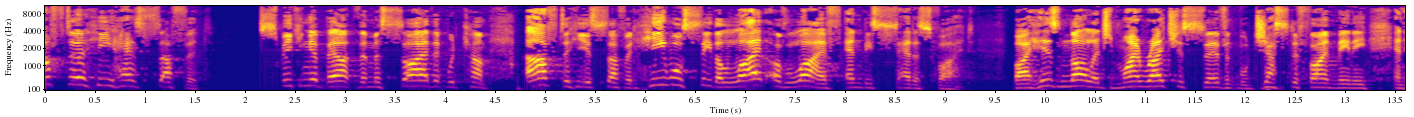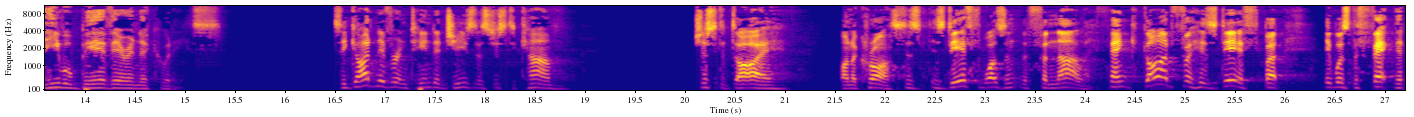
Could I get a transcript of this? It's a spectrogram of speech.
After he has suffered, speaking about the Messiah that would come, after he has suffered, he will see the light of life and be satisfied. By his knowledge, my righteous servant will justify many and he will bear their iniquities. See, God never intended Jesus just to come, just to die on a cross. His, his death wasn't the finale. Thank God for his death, but it was the fact that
